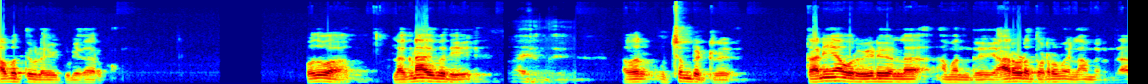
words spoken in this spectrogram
ஆபத்து விளைவிக்கக்கூடியதா இருக்கும். பொதுவா லக்னாதிபதி இருந்து அவர் உச்சம் பெற்று தனியா ஒரு வீடுகள்ல அமர்ந்து யாரோட தொடர்பும் இல்லாமல் இருந்தா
